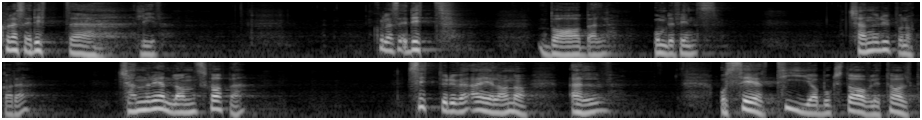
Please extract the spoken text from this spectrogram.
Hvordan er ditt eh, liv? Hvordan er ditt Babel, om det fins? Kjenner du på noe av det? Kjenner du igjen landskapet? Sitter du ved ei eller anna elv og ser tida bokstavelig talt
